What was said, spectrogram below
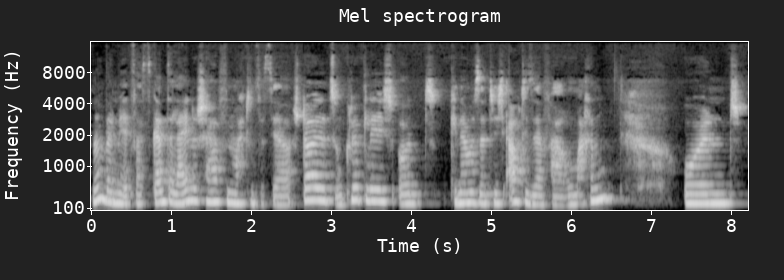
Ne, wenn wir etwas ganz alleine schaffen, macht uns das ja stolz und glücklich und Kinder müssen natürlich auch diese Erfahrung machen. Und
